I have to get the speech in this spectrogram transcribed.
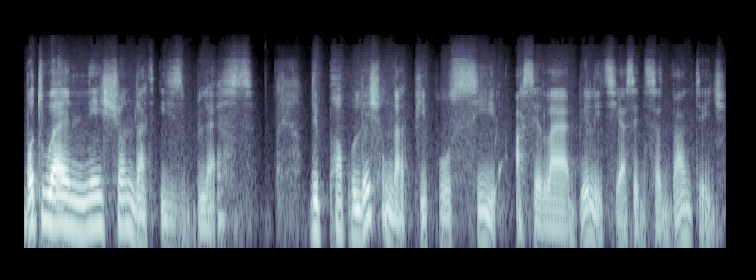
But we are a nation that is blessed. The population that people see as a liability, as a disadvantage,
